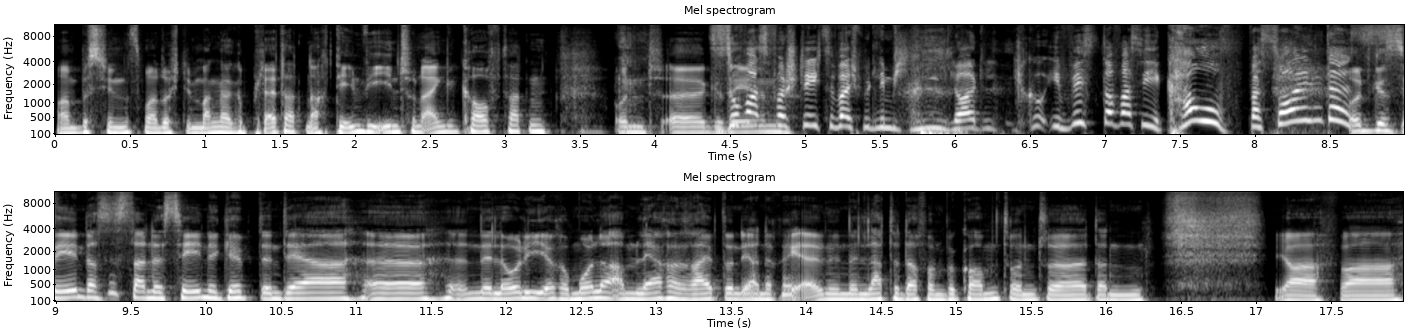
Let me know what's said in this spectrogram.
mal ein bisschen jetzt mal durch den Manga geblättert, nachdem wir ihn schon eingekauft hatten. Und äh, gesehen, Sowas verstehe ich zum Beispiel nämlich nie, Leute. Ihr wisst doch, was ihr kauft. Was soll denn das? und gesehen, dass es da eine Szene gibt, in der äh, eine Loli ihre Mulle am Lehrer reibt und er eine, eine Latte davon bekommt. Und dann, ja, war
